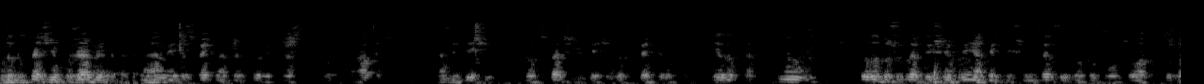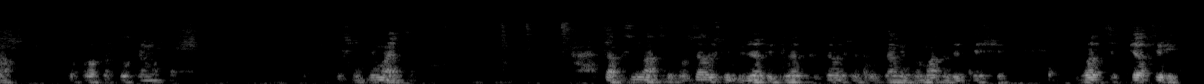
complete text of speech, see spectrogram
забезпечення пожежної та техногенної безпеки на території селищної ради на 2021-2025 роки. Є запитання? Немає. Хто за те, що проект рішення прийняти як рішення сесії, прошу голосувати. Хто за? Проти, хто утримався? Рішення приймається. Так, 17. Про селищний бюджет Київської селищної територіальної громади на 2025 рік.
